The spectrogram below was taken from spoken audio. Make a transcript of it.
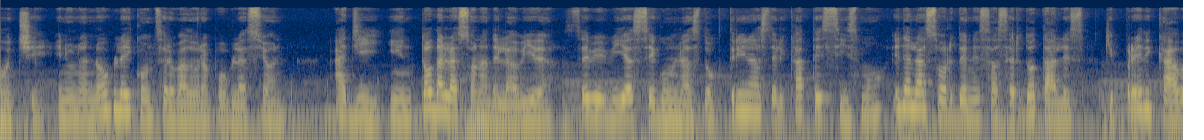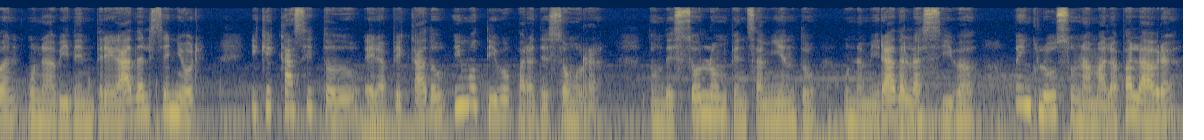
Noche, en una noble y conservadora población, allí y en toda la zona de la vida, se vivía según las doctrinas del catecismo y de las órdenes sacerdotales que predicaban una vida entregada al Señor y que casi todo era pecado y motivo para deshonra, donde solo un pensamiento, una mirada lasciva o incluso una mala palabra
